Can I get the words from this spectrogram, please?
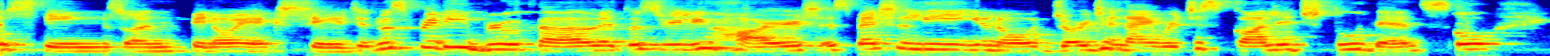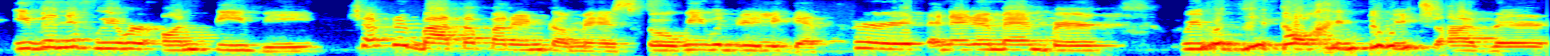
those things on Pinoy Exchange. It was pretty brutal. It was really harsh, especially, you know, George and I were just college students. So, even if we were on TV, syempre bata pa rin kami. So, we would really get hurt. And I remember, we would be talking to each other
